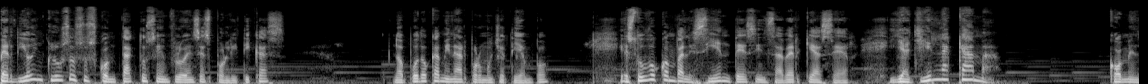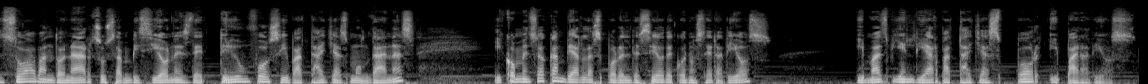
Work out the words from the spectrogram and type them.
perdió incluso sus contactos e influencias políticas, no pudo caminar por mucho tiempo. Estuvo convaleciente sin saber qué hacer y allí en la cama comenzó a abandonar sus ambiciones de triunfos y batallas mundanas y comenzó a cambiarlas por el deseo de conocer a Dios y más bien liar batallas por y para Dios.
